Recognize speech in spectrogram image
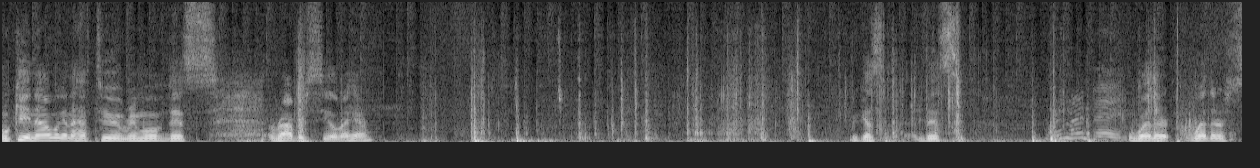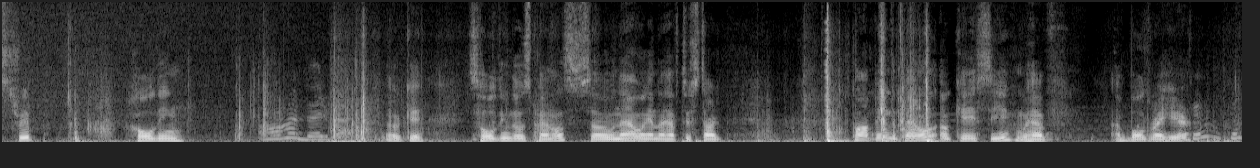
Okay, now we're gonna have to remove this rubber seal right here. Because this Where's my bed? weather weather strip holding I want my bed back. okay it's holding those panels so now we're gonna have to start popping the panel okay see we have a bolt right here Okay, okay.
